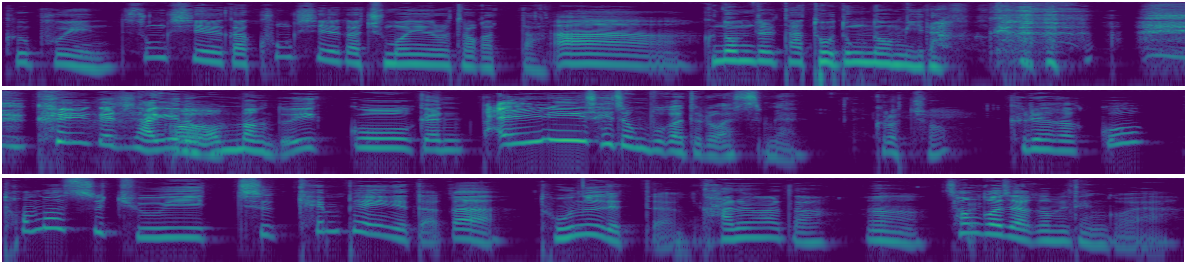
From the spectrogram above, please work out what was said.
그 부인 숭실과 쿵실과 주머니로 들어갔다. 아, 그놈들 다 도둑놈이라. 그러니까 자기는 어. 원망도 있고, 그러니까 빨리 새 정부가 들어왔으면. 그렇죠. 그래갖고 토마스 주이 측 캠페인에다가 돈을 냈다. 가능하다. 어, 선거 자금을 댄 거야.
